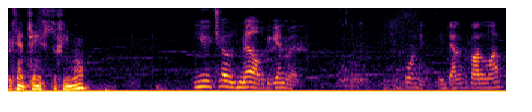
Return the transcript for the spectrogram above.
I can't change to female. You chose male to begin with. Beforehand. See down at the bottom left?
